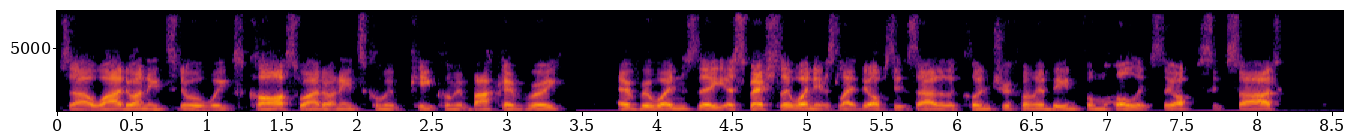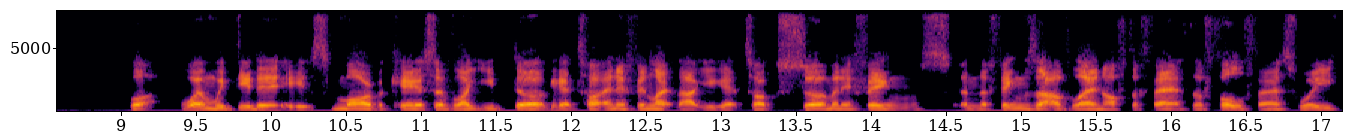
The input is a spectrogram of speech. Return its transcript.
So why do I need to do a week's course? Why do I need to come keep coming back every every Wednesday? Especially when it's like the opposite side of the country for me being from Hull, it's the opposite side. But when we did it, it's more of a case of like you don't get taught anything like that. You get taught so many things, and the things that I've learned off the first, the full first week,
